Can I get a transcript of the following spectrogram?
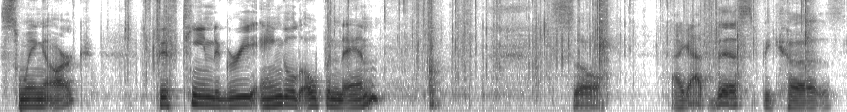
swing arc, 15 degree angled opened end. So I got this because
